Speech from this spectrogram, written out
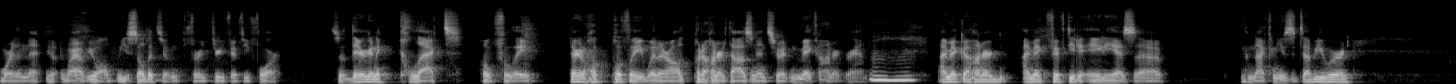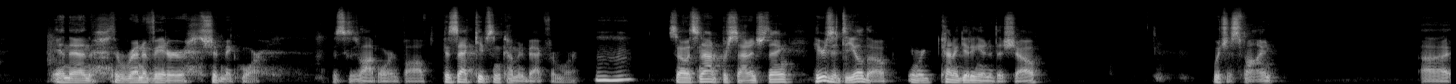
more than that. Well, you all you sold it to them for three fifty four, so they're going to collect. Hopefully, they're going to hope, hopefully when they're all put a hundred thousand into it and make a hundred grand. Mm-hmm. I make a hundred. I make fifty to eighty as a. I'm not going to use the W word. And then the renovator should make more because there's a lot more involved because that keeps them coming back for more. Mm-hmm. So it's not a percentage thing. Here's a deal though, and we're kind of getting into the show, which is fine. Uh,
